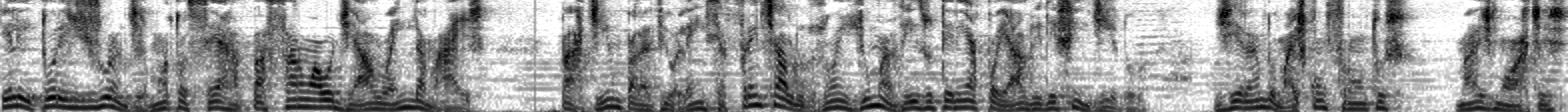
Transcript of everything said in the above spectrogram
eleitores de Jurandir Motosserra passaram a odiá-lo ainda mais. Partiam para a violência frente a alusões de uma vez o terem apoiado e defendido, gerando mais confrontos, mais mortes,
